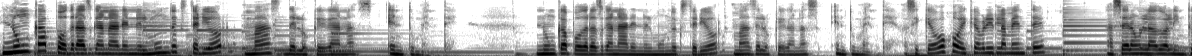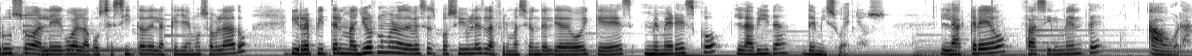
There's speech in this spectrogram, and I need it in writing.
Nunca podrás ganar en el mundo exterior más de lo que ganas en tu mente. Nunca podrás ganar en el mundo exterior más de lo que ganas en tu mente. Así que ojo, hay que abrir la mente, hacer a un lado al intruso, al ego, a la vocecita de la que ya hemos hablado y repite el mayor número de veces posibles la afirmación del día de hoy que es me merezco la vida de mis sueños. La creo fácilmente ahora.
